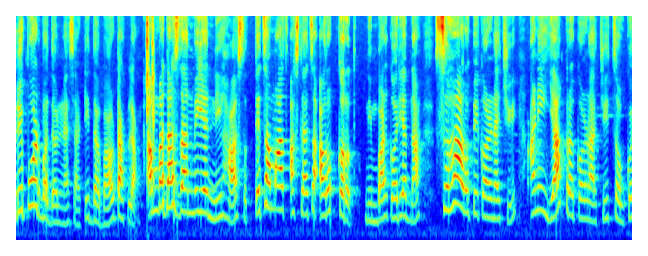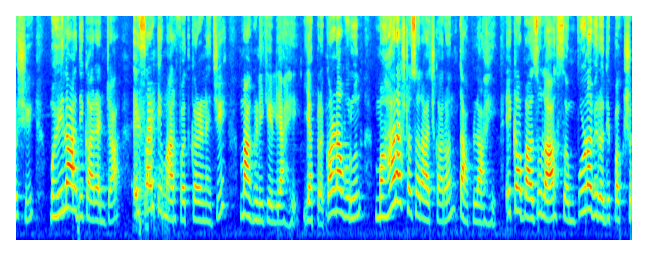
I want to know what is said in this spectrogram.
रिपोर्ट बदलण्यासाठी दबाव टाकला. अंबादास दानवे यांनी हा सत्तेचा माज असल्याचा आरोप करत निंबाळकर यांना सह आरोपी करण्याची आणि या प्रकरणाची चौकशी महिला अधिकाऱ्यांच्या एस आय टी मार्फत करण्याची मागणी केली आहे. या प्रकरणावरून महाराष्ट्राचं राजकारण तापलं आहे. एका बाजूला संपूर्ण विरोधी पक्ष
